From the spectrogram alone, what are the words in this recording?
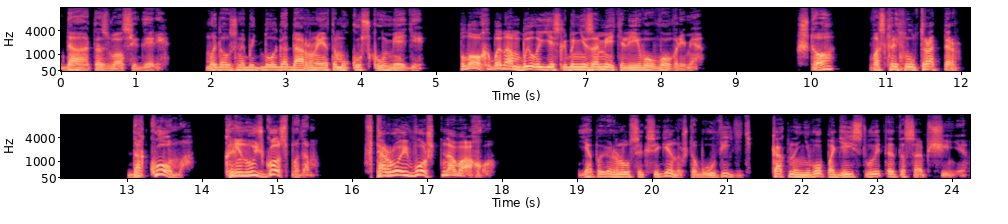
«Да», — отозвался Гэри, — «мы должны быть благодарны этому куску меди. Плохо бы нам было, если бы не заметили его вовремя». «Что?» — воскликнул траппер. «Да кома! Клянусь Господом! Второй вождь Навахо!» Я повернулся к Сигену, чтобы увидеть, как на него подействует это сообщение.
